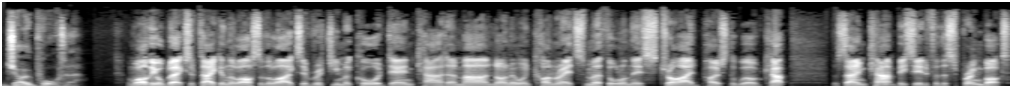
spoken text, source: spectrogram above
Joe Porter. And while the All Blacks have taken the loss of the likes of Richie McCaw, Dan Carter, Ma'a Nonu and Conrad Smith all in their stride post the World Cup, The same can't be said for the Springboks.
